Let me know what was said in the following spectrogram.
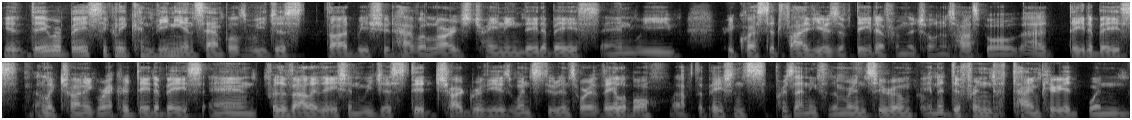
Yeah, they were basically convenient samples. We just thought we should have a large training database and we requested five years of data from the Children's Hospital uh, database, electronic record database. And for the validation, we just did chart reviews when students were available of the patients presenting to the emergency room in a different time period when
